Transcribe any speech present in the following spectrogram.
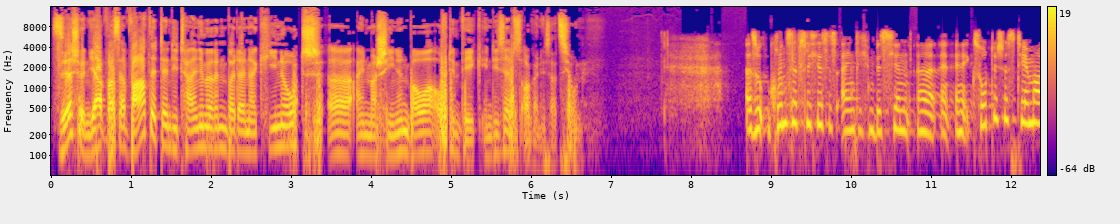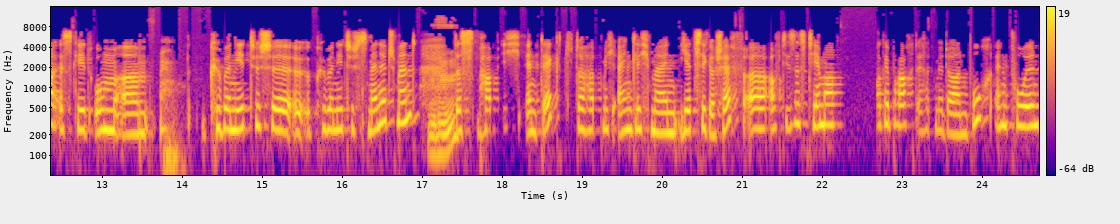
Sehr schön. Ja, was erwartet denn die Teilnehmerin bei deiner Keynote, äh, ein Maschinenbauer auf dem Weg in die Selbstorganisation? Also grundsätzlich ist es eigentlich ein bisschen äh, ein, ein, exotisches Thema. Es geht um ähm, kybernetische, äh, kybernetisches Management. Mhm. Das habe ich entdeckt. Da hat mich eigentlich mein jetziger Chef äh, auf dieses Thema gebracht. Er hat mir da ein Buch empfohlen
